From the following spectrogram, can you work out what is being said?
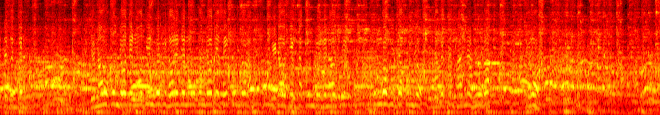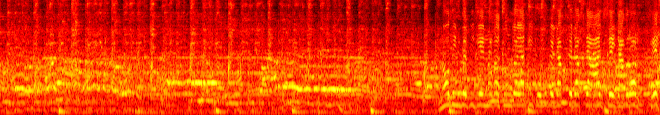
এটা দেখছেন যে নবকুঞ্জ হচ্ছে নদিন ব্যাপী ধরে, যে নবকুঞ্জ হচ্ছে সেই কুঞ্জটা এটা হচ্ছে একটা কুঞ্জ যেটা হচ্ছে তুঙ্গ বিদ্যা কুঞ্জ দেখছেন সামনের ভিউটা, চলো। দিন ব্যাপী যে নটা সঞ্জয় আর কি প্রভুকে ডাকতে ডাকতে আজ সেই জাগরণ। শেষ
